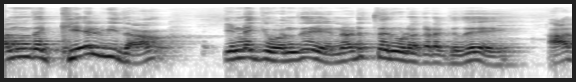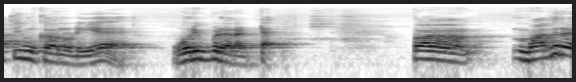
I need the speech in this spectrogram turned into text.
அந்த கேள்வி தான் இன்றைக்கி வந்து நடுத்தருவில் கிடக்குது அதிமுகவினுடைய உறுப்பினர் அட்டை. இப்போ மதுரை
